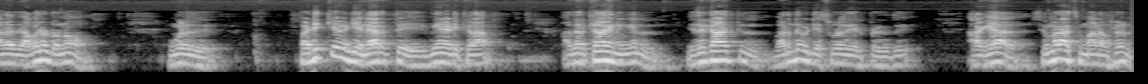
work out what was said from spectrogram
அல்லது அவருடனோ உங்களது படிக்க வேண்டிய நேரத்தை வீணடிக்கலாம். அதற்காக நீங்கள் எதிர்காலத்தில் வருந்த வேண்டிய சூழல் ஏற்படுகிறது. ஆகையால் சிம்மராசி மாணவர்கள்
